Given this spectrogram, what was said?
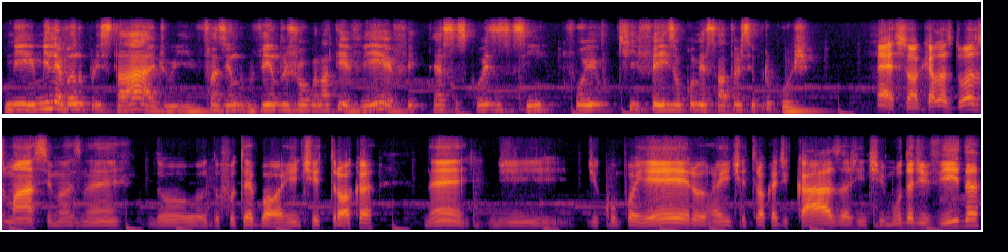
me, me levando para o estádio e fazendo, vendo o jogo na TV, essas coisas assim, foi o que fez eu começar a torcer para o Coxa. É, são aquelas duas máximas, né, do, do futebol. A gente troca, né, de, de companheiro, a gente troca de casa, a gente muda de vida,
